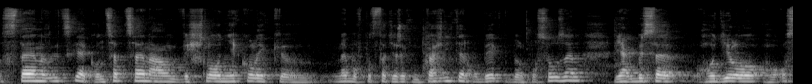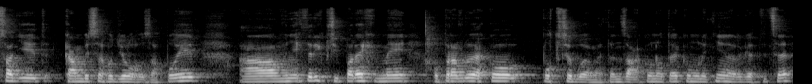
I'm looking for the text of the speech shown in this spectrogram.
z té energetické koncepce nám vyšlo několik nebo v podstatě řeknu, každý ten objekt byl posouzen, jak by se hodilo ho osadit, kam by se hodilo ho zapojit a v některých případech my opravdu jako potřebujeme ten zákon o té komunitní energetice,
